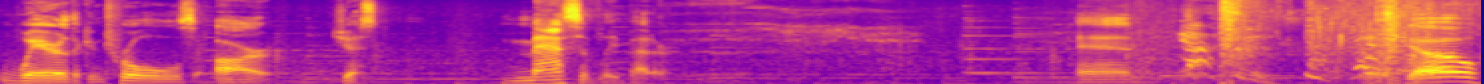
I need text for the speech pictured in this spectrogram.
where the controls are just massively better. And go.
